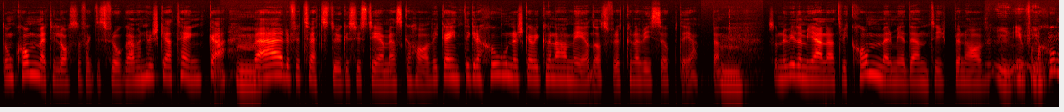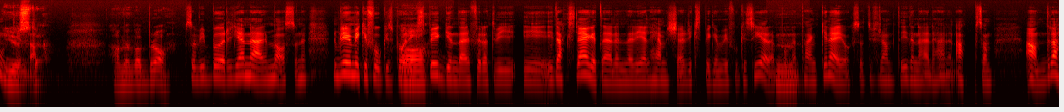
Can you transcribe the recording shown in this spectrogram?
De kommer till oss och faktiskt frågar, men hur ska jag tänka? Mm. Vad är det för tvättstugesystem jag ska ha? Vilka integrationer ska vi kunna ha med oss för att kunna visa upp det i appen? Mm. Så nu vill de gärna att vi kommer med den typen av information just till dem. det. Ja men vad bra. Så vi börjar närma oss. Och nu, nu blir det mycket fokus på Ja. Riksbyggen därför att vi i, i dagsläget är det när det gäller hemtjänst Riksbyggen vi fokuserar på. Mm. Men tanken är ju också att i framtiden är det här en app som andra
